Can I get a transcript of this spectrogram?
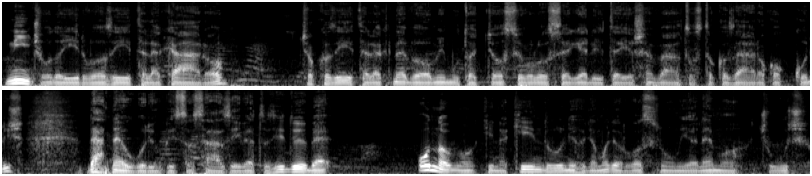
nincs odaírva az ételek ára, csak az ételek neve, ami mutatja azt, hogy valószínűleg erőteljesen változtak az árak akkor is. De hát ne ugorjunk vissza száz évet az időbe. Onnan kéne kiindulni, hogy a magyar gasztronómia nem a csúcs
